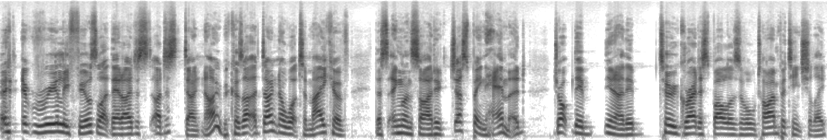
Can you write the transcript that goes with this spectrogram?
It, it really feels like that. I just I just don't know because I I don't know what to make of this England side who've just been hammered, dropped their, you know, their two greatest bowlers of all time potentially.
